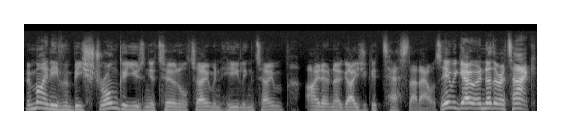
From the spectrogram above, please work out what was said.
It might even be stronger using Eternal Tome and Healing Tome. I don't know, guys. You could test that out. So here we go. Another attack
